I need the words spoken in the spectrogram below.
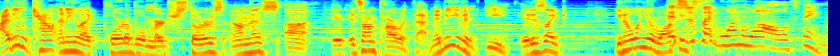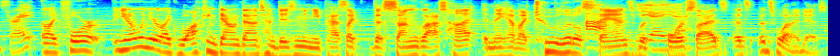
I didn't count any like portable merch stores on this. Uh, it, it's on par with that. Maybe even E. It is like, you know, when you're walking. it's just like one wall of things, right? like for you know when you're like walking down downtown Disney and you pass like the Sunglass Hut and they have like two little Ah, stands with yeah, four yeah. sides. That's that's what it is.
